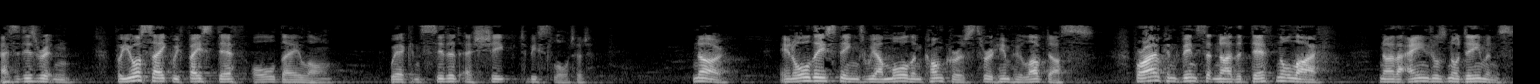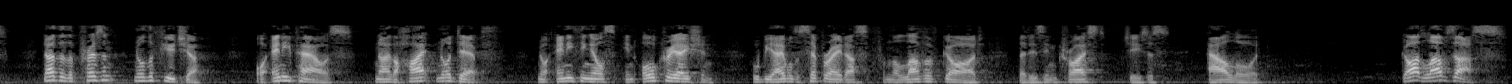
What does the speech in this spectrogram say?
As it is written, For your sake we face death all day long. We are considered as sheep to be slaughtered. No, in all these things we are more than conquerors through him who loved us. For I am convinced that neither death nor life, neither angels nor demons, neither the present nor the future, or any powers, neither height nor depth, nor anything else in all creation will be able to separate us from the love of God that is in Christ Jesus our Lord. God loves us.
